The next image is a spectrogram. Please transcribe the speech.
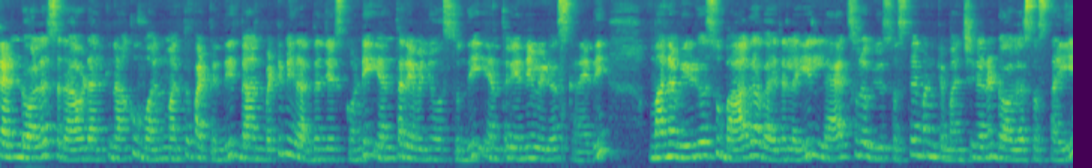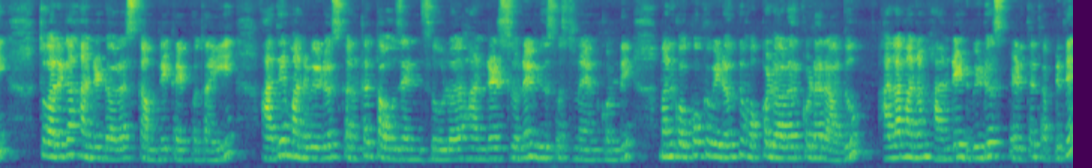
టెన్ డాలర్స్ రావడానికి నాకు వన్ మంత్ పట్టింది. దాన్ని బట్టి మీరు అర్థం చేసుకోండి ఎంత రెవెన్యూ వస్తుంది ఎంత ఎన్ని వీడియోస్కి అనేది. మన వీడియోస్ బాగా వైరల్ అయ్యి ల్యాక్స్లో వ్యూస్ వస్తే మనకి మంచిగానే డాలర్స్ వస్తాయి. త్వరగా హండ్రెడ్ డాలర్స్ కంప్లీట్ అయిపోతాయి. అదే మన వీడియోస్ కనుక థౌజండ్స్లో హండ్రెడ్స్లోనే వ్యూస్ వస్తున్నాయి అనుకోండి మనకు ఒక్కొక్క వీడియోకి ఒక్క డాలర్ కూడా రాదు. అలా మనం హండ్రెడ్ వీడియోస్ పెడితే తప్పితే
